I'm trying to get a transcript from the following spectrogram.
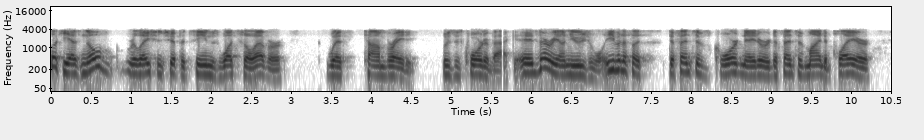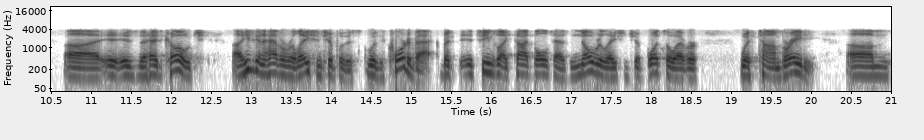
Look, he has no relationship, it seems, whatsoever with Tom Brady. who's his quarterback. It's very unusual. Even if a defensive coordinator or defensive minded player uh, is the head coach, uh, he's going to have a relationship with his with his quarterback. But it seems like Todd Bowles has no relationship whatsoever with Tom Brady. Um,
